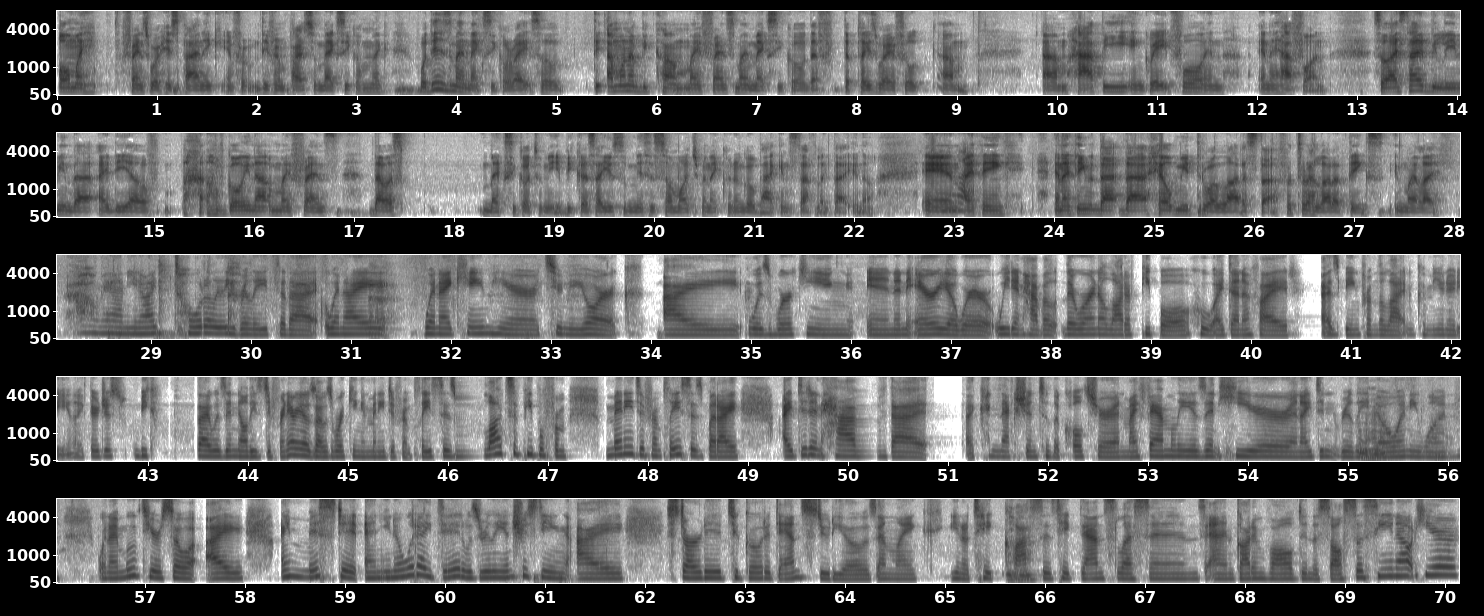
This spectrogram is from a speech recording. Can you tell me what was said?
All my friends were Hispanic and from different parts of Mexico. I'm like, well, this is my Mexico, right? So I'm gonna become my friends, my Mexico, the the place where I feel um, um, happy and grateful and and I have fun. So I started believing that idea of of going out with my friends. That was Mexico to me because I used to miss it so much when I couldn't go back and stuff like that, you know. And yeah. I think and I think that that helped me through a lot of stuff, through a lot of things in my life. Oh man, you know, I totally relate to that. When I uh, when I came here to New York, I was working in an area where we didn't have a there weren't a lot of people who identified as being from the Latin community. Like they're just because I was in all these different areas. I was working in many different places, lots of people from many different places, but I I didn't have that a connection to the culture and my family isn't here and I didn't really mm-hmm. know anyone when I moved here so I I missed it and you know what I did was really interesting I started to go to dance studios and like you know take mm-hmm. classes take dance lessons and got involved in the salsa scene out here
